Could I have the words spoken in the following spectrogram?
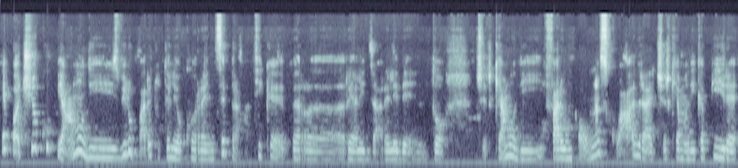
e poi ci occupiamo di sviluppare tutte le occorrenze pratiche per eh, realizzare l'evento. Cerchiamo di fare un po' una squadra e cerchiamo di capire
